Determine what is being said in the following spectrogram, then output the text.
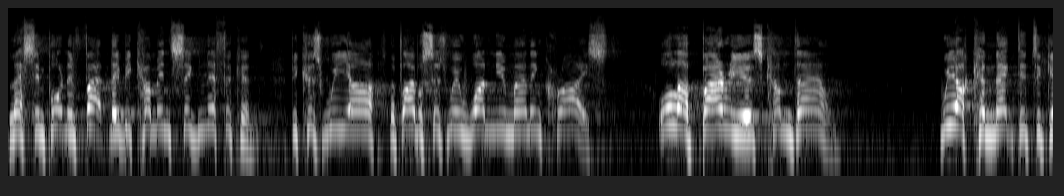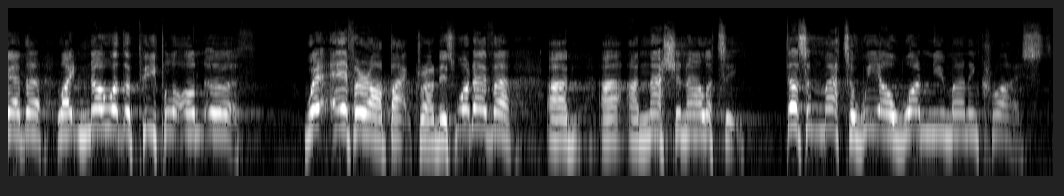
less important. In fact, they become insignificant because we are, the Bible says, we're one new man in Christ. All our barriers come down. We are connected together like no other people on earth, wherever our background is, whatever um, our, our nationality. Doesn't matter. We are one new man in Christ.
